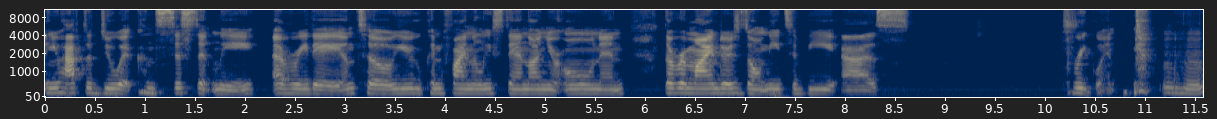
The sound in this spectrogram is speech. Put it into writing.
And you have to do it consistently every day until you can finally stand on your own and the reminders don't need to be as frequent. Mm-hmm.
